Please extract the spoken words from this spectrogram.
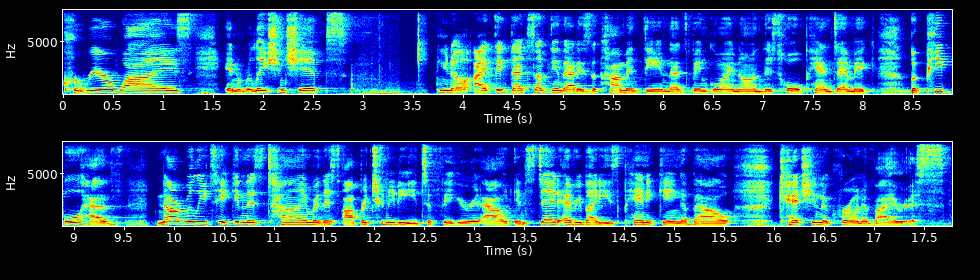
career wise, in relationships. You know, I think that's something that is a common theme that's been going on this whole pandemic, but people have not really taken this time or this opportunity to figure it out. Instead, everybody is panicking about catching the coronavirus.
